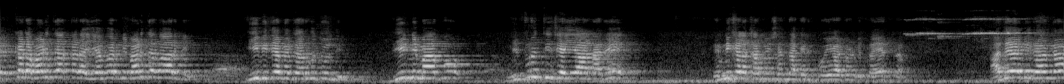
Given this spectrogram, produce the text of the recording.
ఎక్కడ పడితే అక్కడ ఎవరిని పడితే వారిని ఈ విధంగా జరుగుతుంది. దీన్ని మాకు నివృత్తి చేయాలని ఎన్నికల కమిషన్ దగ్గరికి పోయేటువంటి ప్రయత్నం. అదేవిధంగా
